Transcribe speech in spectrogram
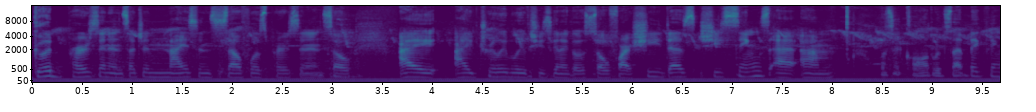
good person and such a nice and selfless person, and so. I I truly believe she's gonna go so far. She does. She sings at um, what's it called? What's that big thing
